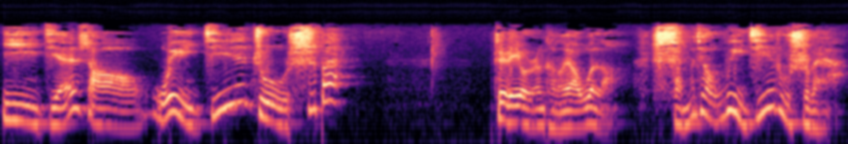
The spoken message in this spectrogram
以减少未接住失败。这里有人可能要问了，什么叫未接住失败啊？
